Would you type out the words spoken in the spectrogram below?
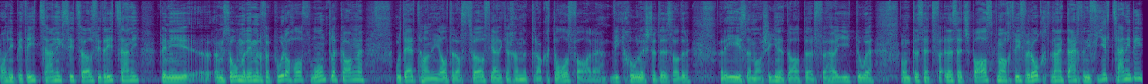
Als ich bei 13 war, 12, 13, bin ich äh, im Sommer immer auf den Bauernhof vom Onkel gegangen. Und dort konnte ich, oder, als Zwölfjähriger einen Traktor fahren. Wie cool ist denn das, oder? Riesen Maschinen da dürfen Heu tun. Und das hat, das hat Spass gemacht, wie verrückt. Und dann habe ich wenn ich 14 bin,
